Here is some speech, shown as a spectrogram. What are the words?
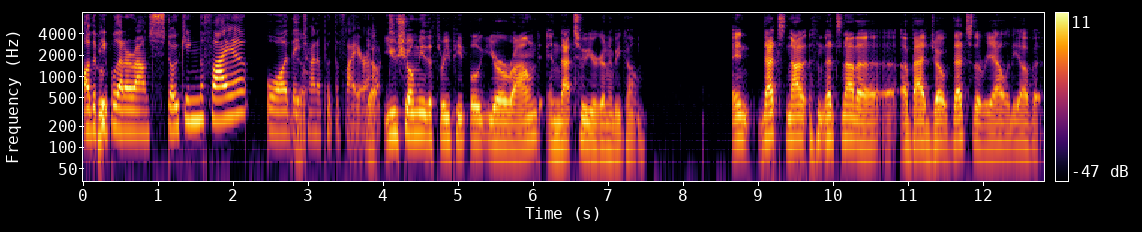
Are the people that are around stoking the fire or are they Yep. trying to put the fire Yeah, out? You show me the three people you're around, and that's who you're going to become. And that's not that's not a, a bad joke. That's the reality of it.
